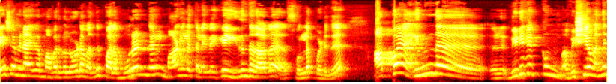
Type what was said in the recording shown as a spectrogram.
கேசவ விநாயகம் அவர்களோட வந்து பல முரண்கள் மாநில தலைவருக்கே இருந்ததாக சொல்லப்படுது. அப்ப இந்த விடுவிக்கும் விஷயம் வந்து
